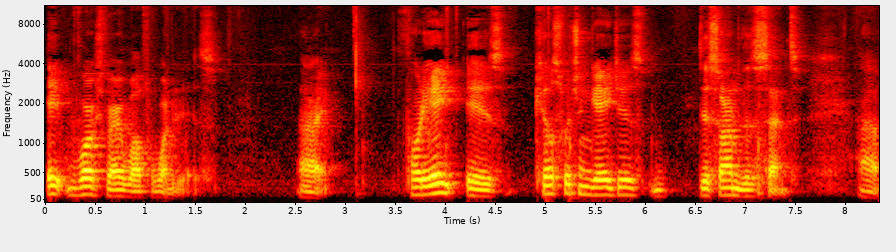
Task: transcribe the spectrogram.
it works very well for what it is. All right. 48 is Killswitch Engage's, disarm the descent. Uh,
